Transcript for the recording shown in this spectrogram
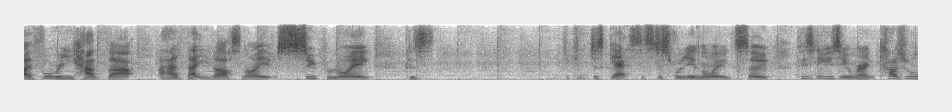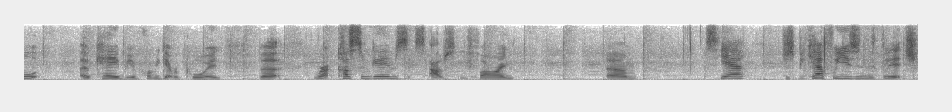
I've already had that. I had that last night. It was super annoying because you can just guess. It's just really annoying. So please don't use it in rank casual. Okay, but you'll probably get reported. But custom games, it's absolutely fine. Um, so yeah, just be careful using this glitch.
